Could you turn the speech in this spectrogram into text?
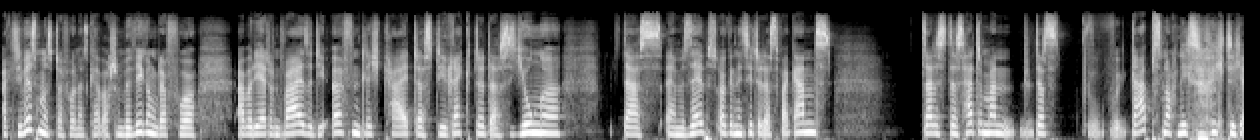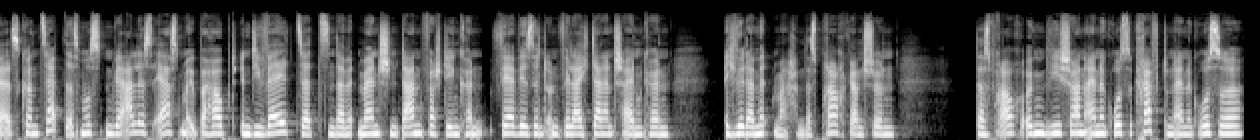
Aktivismus davor und es gab auch schon Bewegung davor. Aber die Art und Weise, die Öffentlichkeit, das Direkte, das Junge, das ähm, Selbstorganisierte, das war ganz, das, das hatte man, das gab es noch nicht so richtig als Konzept. Das mussten wir alles erstmal überhaupt in die Welt setzen, damit Menschen dann verstehen können, wer wir sind und vielleicht dann entscheiden können, ich will da mitmachen. Das braucht ganz schön, das braucht irgendwie schon eine große Kraft und eine große,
